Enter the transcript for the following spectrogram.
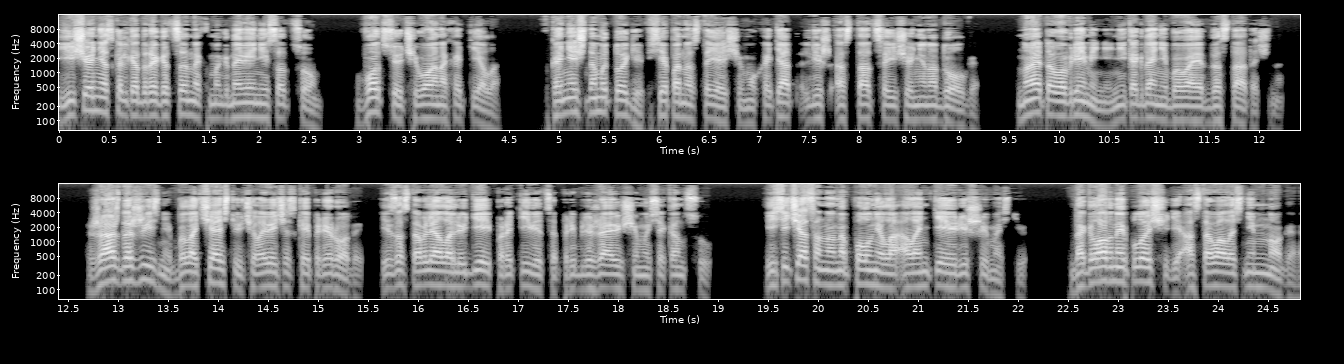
еще несколько драгоценных мгновений с отцом, вот все, чего она хотела. В конечном итоге все по-настоящему хотят лишь остаться еще ненадолго. Но этого времени никогда не бывает достаточно. Жажда жизни была частью человеческой природы и заставляла людей противиться приближающемуся концу. И сейчас она наполнила Алантею решимостью. До главной площади оставалось немного,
